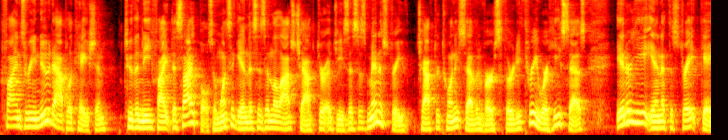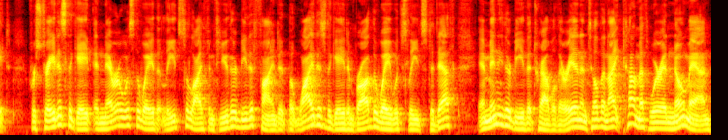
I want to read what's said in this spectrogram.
Finds renewed application to the Nephite disciples. And once again, this is in the last chapter of Jesus' ministry, chapter 27, verse 33, where he says, Enter ye in at the strait gate. For strait is the gate, and narrow is the way that leads to life, and few there be that find it. But wide is the gate, and broad the way which leads to death, and many there be that travel therein, until the night cometh wherein no man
